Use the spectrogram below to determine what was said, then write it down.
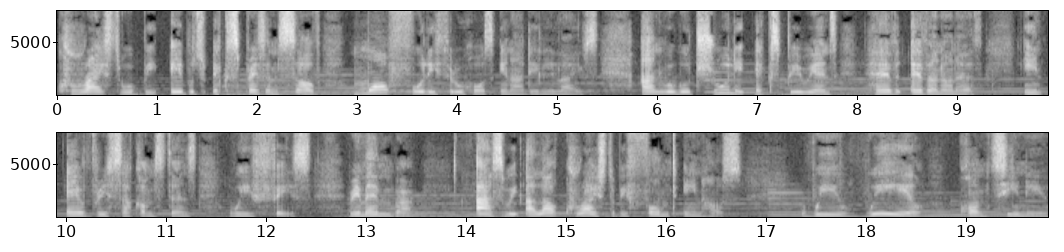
Christ will be able to express Himself more fully through us in our daily lives. And we will truly experience heaven on earth in every circumstance we face. Remember, as we allow Christ to be formed in us, we will continue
